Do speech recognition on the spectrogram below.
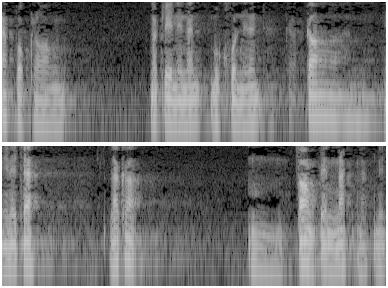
นักปกครอง นักเรียนในนั้น บุคคลในนั้นครับก่อนนี่นะจ๊ะแล้วก็ อืม ต้องเป็นนักนักนิด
